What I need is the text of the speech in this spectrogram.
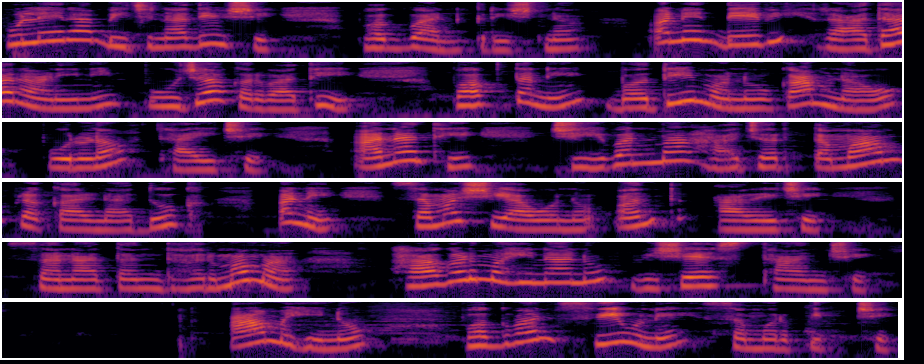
ફુલેરા બીજના દિવસે ભગવાન કૃષ્ણ અને દેવી રાધા રાણીની પૂજા કરવાથી ભક્તની બધી મનોકામનાઓ પૂર્ણ થાય છે. આનાથી જીવનમાં હાજર તમામ પ્રકારના દુઃખ અને સમસ્યાઓનો અંત આવે છે. સનાતન ધર્મમાં ફાગણ મહિનાનું વિશેષ સ્થાન છે. આ મહિનો ભગવાન શિવને સમર્પિત છે,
